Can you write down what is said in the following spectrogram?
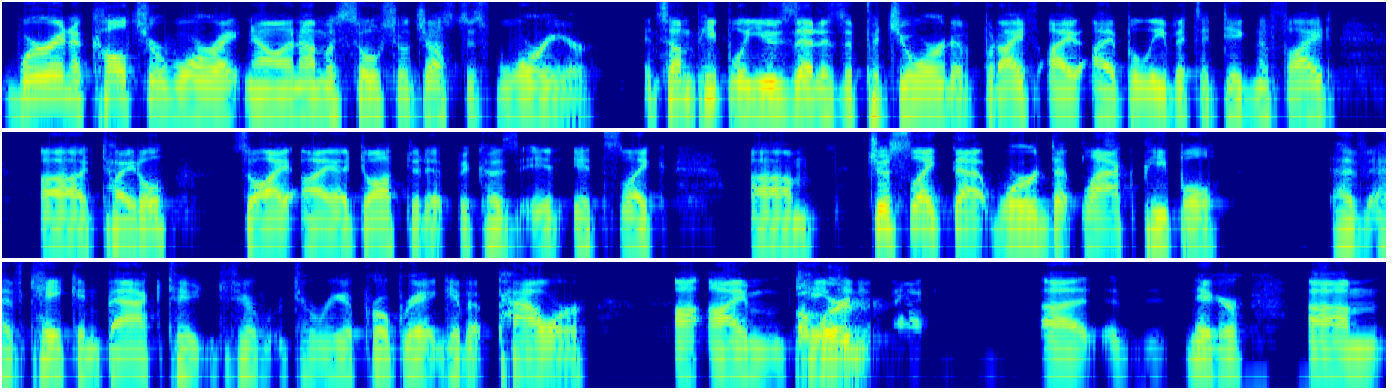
we're in a culture war right now and i'm a social justice warrior and some people use that as a pejorative but i i, I believe it's a dignified uh, title so i i adopted it because it it's like um just like that word that black people have have taken back to to, to reappropriate and give it power uh, i'm What taking word? it back uh, nigger. Um,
